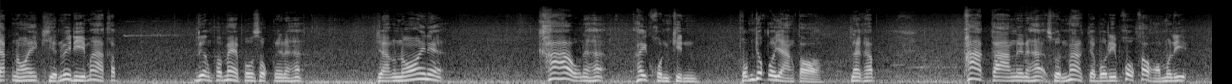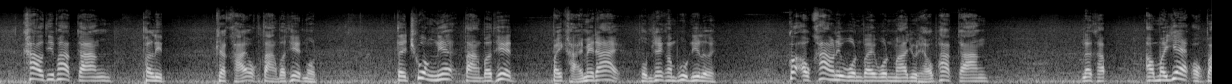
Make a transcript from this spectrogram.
ยักน้อยเขียนไว้ดีมากครับ เรื่องพระแม่โพศกเนี่ยนะฮะ อย่างน้อยเนี่ยข้าวนะฮะให้คนกิน ผมยกตัวอย่างต่อนะครับ ภาคกลางเนี่ยนะฮะส่วนมากจะบริโภคข้าวหอมมะลิ ข้าวที่ภาคกลางผลิตจะขายออกต่างประเทศหมด แต่ช่วงเนี้ยต่างประเทศไปขายไม่ได้ ผมใช้คำพูดนี้เลย ก็เอาข้าวในวนไปวนมาอยู่แถวภาคกลางนะครับ เอามาแยกออกไป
